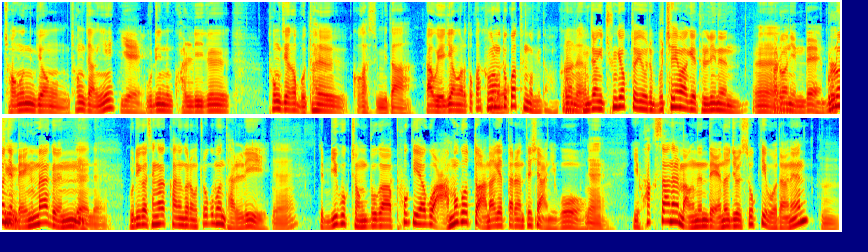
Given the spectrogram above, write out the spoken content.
정은경 청장이 예. 우리는 관리를 통제가 못할 것 같습니다. 라고 얘기한 거랑 똑같은 그거랑 거예요. 똑같은 겁니다. 그러니까 그러네요. 굉장히 충격적이고 좀 무책임하게 들리는 네. 발언인데 물론 이제 맥락은 네네. 우리가 생각하는 거랑 조금은 달리 예. 이제 미국 정부가 포기하고 아무것도 안 하겠다는 뜻이 아니고 예. 이 확산을 막는데 에너지를 쏟기보다는 음.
